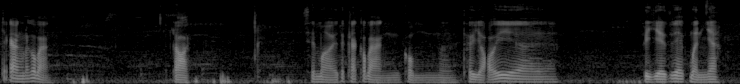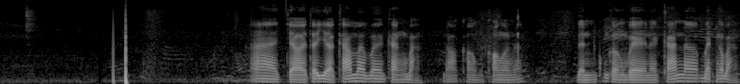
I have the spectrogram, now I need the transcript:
chắc ăn đó các bạn rồi xin mời tất cả các bạn cùng ờ, theo dõi ờ, video tiếp theo của mình nha à, chờ tới giờ cá mới bên cạnh các bạn đó còn còn gần đó định cũng cần về này cá nó bên các bạn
